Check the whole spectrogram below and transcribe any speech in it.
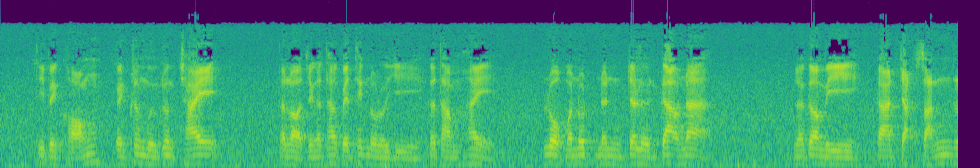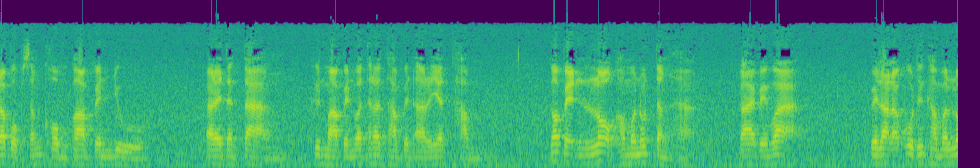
ๆ ที่เป็นของเป็นเครื่องมือเครื่องใช้ ตลอดจนกระทั่งเป็นเทคโนโลยีก็ทำให้โลกมนุษย์นั้นเจริญก้าวหน้า แล้วก็มีการจัดสรรระบบสังคมความเป็นอยู่อะไรต่างๆ ขึ้นมาเป็นวัฒนธรรมเป็นอารยธรรม ก็เป็นโลกของมนุษย์ต่างหากกลายเป็นว่า เวลาเราพูดถึงคำว่าโล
